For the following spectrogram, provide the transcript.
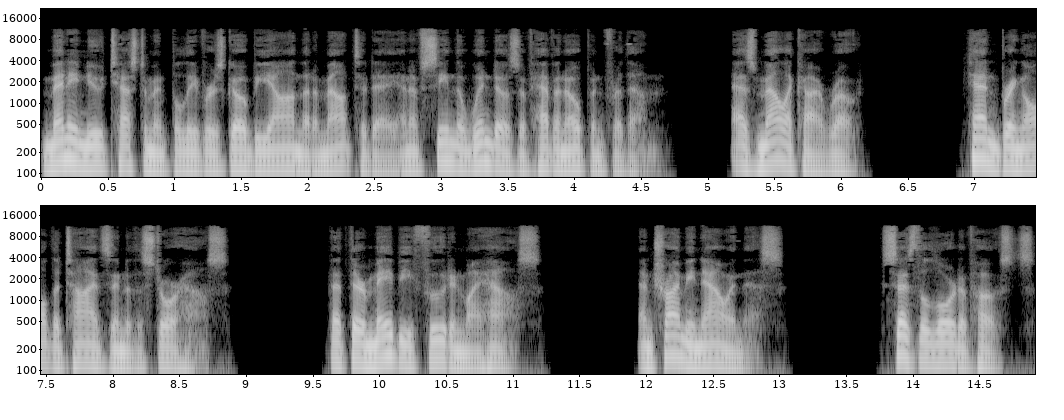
Many New Testament believers go beyond that amount today and have seen the windows of heaven open for them. As Malachi wrote 10 Bring all the tithes into the storehouse. That there may be food in my house. And try me now in this. Says the Lord of hosts.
